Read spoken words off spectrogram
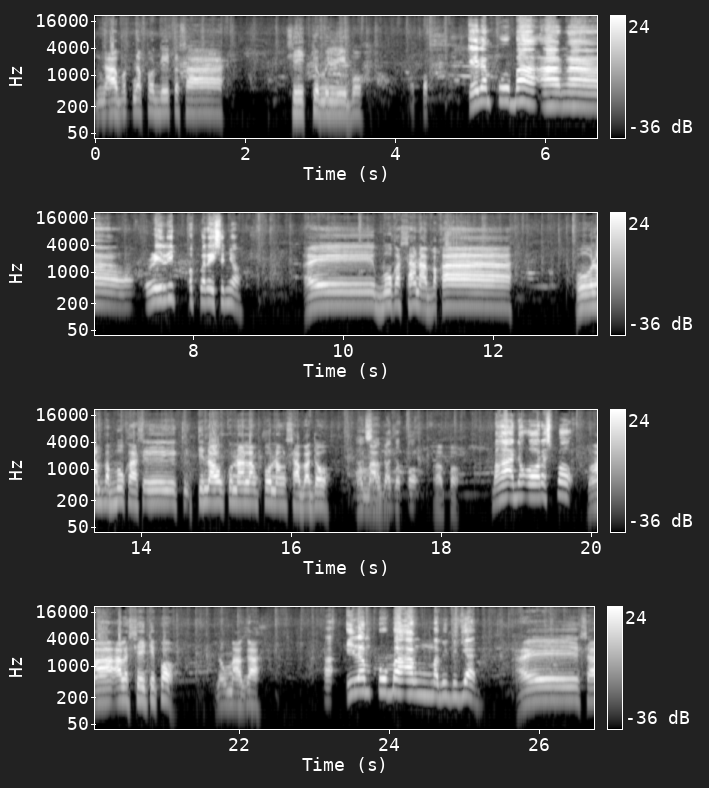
Naabot na po dito sa sitio Milibo. Opo. Kailan po ba ang ah, relief operation nyo? Ay, bukas sana, baka ulan pa bukas, eh, tinawag ko na lang po ng Sabado. Ah, Umaga Sabado po. Opo. Mga anong oras po? Mga alas 7 po ng maga. Ah, ilan po ba ang mabibigyan? Ay, sa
